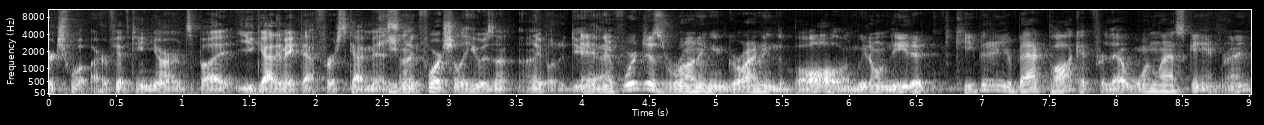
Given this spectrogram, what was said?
or, 12, or 15 yards. But you got to make that first guy miss, Keep and unfortunately, he was un- unable to do And that. And if we're just running and grinding the ball and we don't need it, keep it in your back pocket for that one last game, right?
